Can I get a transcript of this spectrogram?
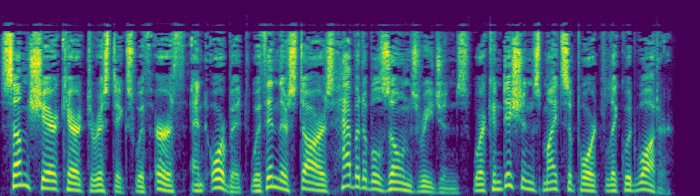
Some share characteristics with Earth and orbit within their star's habitable zones regions where conditions might support liquid water.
